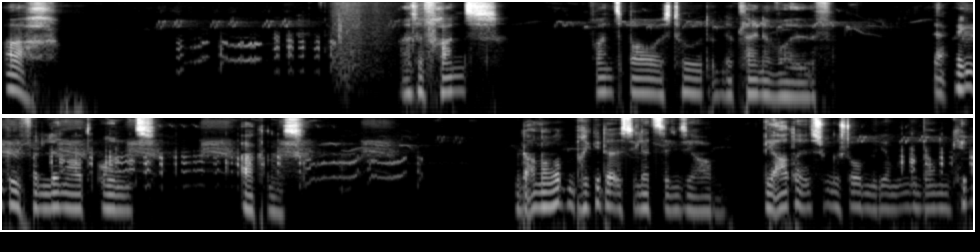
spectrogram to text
Ach. Also Franz, Franz Bauer ist tot und der kleine Wolf. Der Enkel von Lennart und Agnes. Mit anderen Worten, Brigitta ist die letzte, die sie haben. Beata ist schon gestorben mit ihrem ungeborenen Kind.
